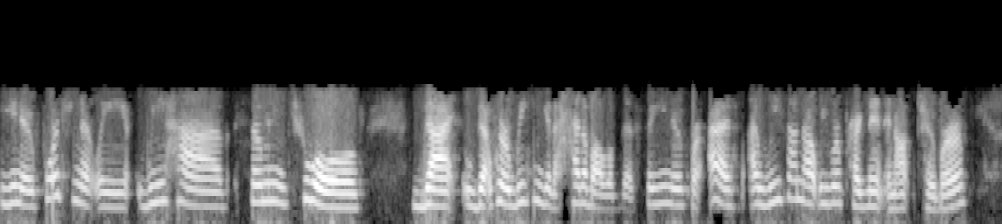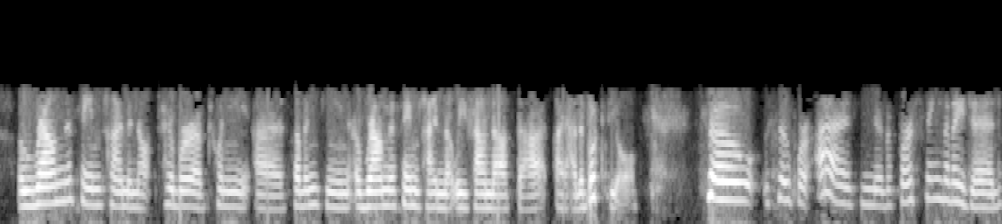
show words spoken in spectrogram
you know, fortunately, we have so many tools that that where we can get ahead of all of this. So, you know, for us, I, we found out we were pregnant in October, around the same time in October of 2017, uh, around the same time that we found out that I had a book deal. So, so for us, you know, the first thing that I did,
